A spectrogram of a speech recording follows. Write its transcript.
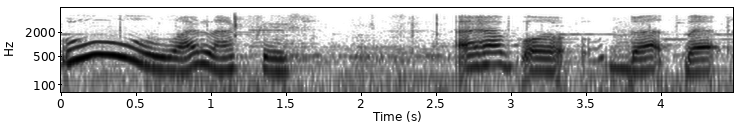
Ooh, I like this. I have uh, that, that.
